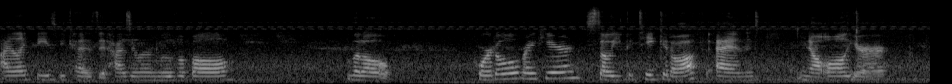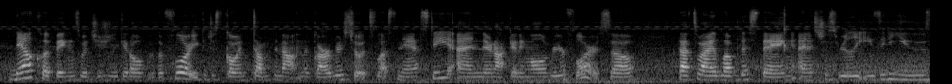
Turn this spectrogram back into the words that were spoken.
I like these because it has a removable little portal right here so you could take it off and you know all your nail clippings which usually get all over the floor you can just go and dump them out in the garbage so it's less nasty and they're not getting all over your floor so that's why I love this thing and it's just really easy to use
